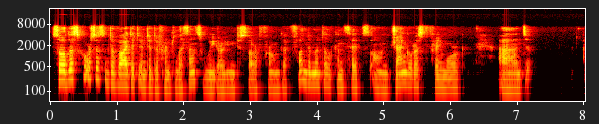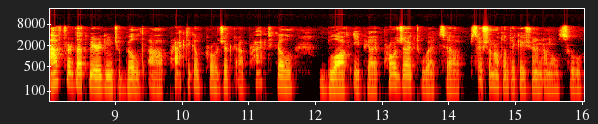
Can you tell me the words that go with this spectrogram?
So this course is divided into different lessons. We are going to start from the fundamental concepts on Django REST framework and after that we are going to build a practical project, a practical blog API project with uh, session authentication and also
